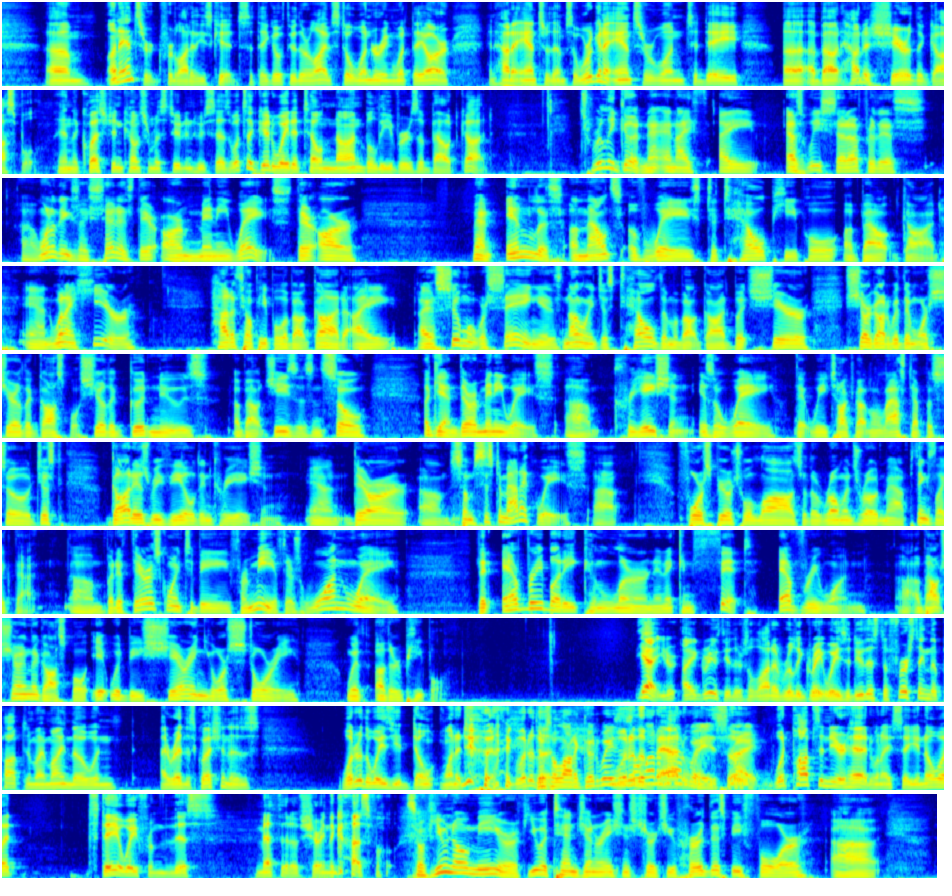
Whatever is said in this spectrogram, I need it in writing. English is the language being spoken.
um, unanswered for a lot of these kids, that they go through their lives still wondering what they are and how to answer them. So we're going to answer one today uh, about how to share the gospel. And the question comes from a student who says, What's a good way to tell non believers about God? It's really good. And I, I, as we set up for this, uh, one of the things I said is there are many ways. There are man, endless amounts of ways to tell people about God. And when I hear how to tell people about God, I I assume what we're saying is not only just tell them about God, but share share God with them or share the gospel, share the good news about Jesus. And so, again, there are many ways. Um, creation is a way that we talked about in the last episode. Just God is revealed in creation, and there are um, some systematic ways. Uh, four spiritual laws or the Romans roadmap, things like that. Um, but if there is going to be, for me, if there's one way that everybody can learn and it can fit everyone uh, about sharing the gospel, it would be sharing your story with other people. Yeah, I agree with you. There's a lot of really great ways to do this. The first thing that popped in my mind, though, when I read this question is what are the ways you don't want to do it? Like, what are there's the, a lot of good ways. What are the bad, bad, ways? ways? So, right. what pops into your head when I say, you know what, stay away from this method of sharing the gospel? So, if you know me or if you attend Generations Church, you've heard this before. Uh,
